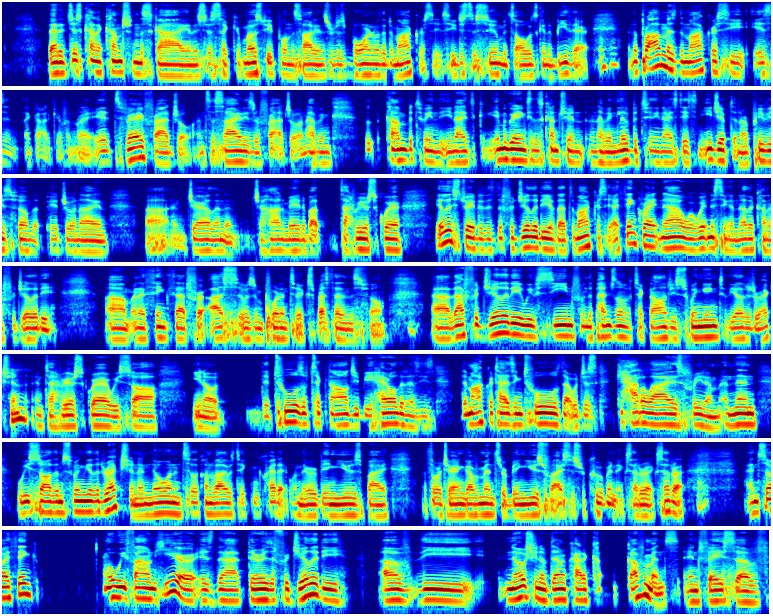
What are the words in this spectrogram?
That it just kind of comes from the sky and it's just like most people in this audience are just born with a democracy. So you just assume it's always going to be there. And the problem is democracy isn't a God given right. It's very fragile and societies are fragile. And having come between the United, immigrating to this country and, and having lived between the United States and Egypt in our previous film that Pedro and I and, uh, and Geraldine and Jehane made about Tahrir Square illustrated is the fragility of that democracy. I think right now we're witnessing another kind of fragility. Um, and I think that for us, it was important to express that in this film. Uh, that fragility we've seen from the pendulum of technology swinging to the other direction. In Tahrir Square, we saw, you know, the tools of technology be heralded as these democratizing tools that would just catalyze freedom. And then we saw them swing the other direction, and no one in Silicon Valley was taking credit when they were being used by authoritarian governments or being used for ISIS recruitment, et cetera, et cetera. And so I think what we found here is that there is a fragility of the notion of democratic governments in face of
